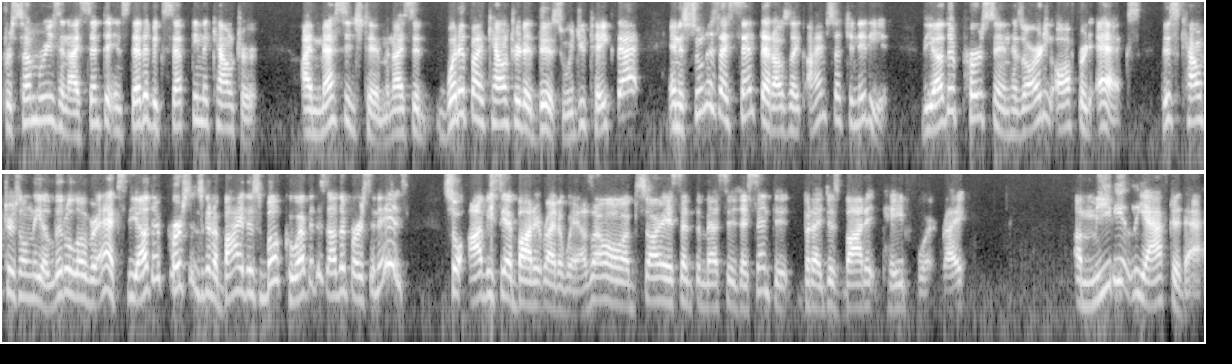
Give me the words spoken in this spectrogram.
for some reason, I sent it instead of accepting the counter, I messaged him and I said, What if I countered at this? Would you take that? And as soon as I sent that, I was like, I'm such an idiot. The other person has already offered X. This counter is only a little over X. The other person's going to buy this book, whoever this other person is. So obviously, I bought it right away. I was like, Oh, I'm sorry I sent the message. I sent it, but I just bought it, paid for it, right? Immediately after that,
